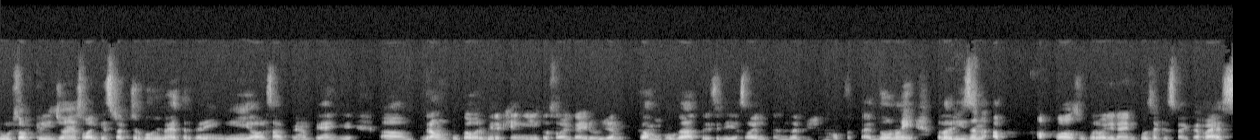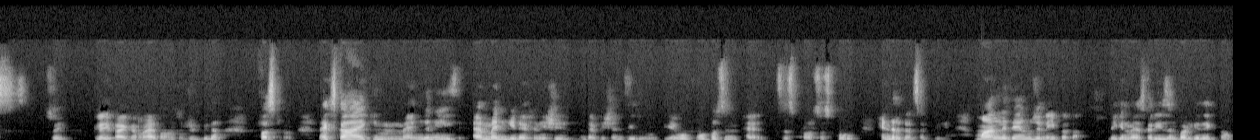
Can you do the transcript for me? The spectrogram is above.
roots of tree जो है सॉइल के स्ट्रक्चर को भी बेहतर करेंगी और साथ में हम कहेंगे ग्राउंड को कवर भी रखेंगी तो सॉइल का इरोजन कम होगा तो इसलिए सॉइल कंजर्वेशन हो सकता है। दोनों ही मतलब रीजन ऑफकोर्स ऊपर वाली लाइन को सेटिस्फाई कर रहा है क्लेरिफाई कर रहा है तो answer should be the first one next कहा है कि मैंगनीज एमएन की डेफिनेशन डेफिशिएंसी जो होती है, वो फोटोसिंथेसिस प्रोसेस को हिंडर कर सकती है। मान लेते हैं, मुझे नहीं पता। लेकिन मैं इसका रीजन पढ़ के देखता हूँ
